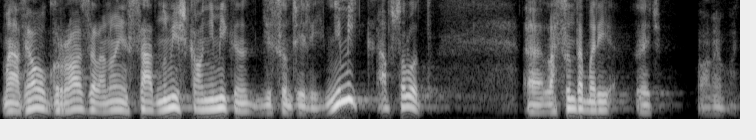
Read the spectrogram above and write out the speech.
mai avea o groază la noi în sat, nu mișcau nimic de Sfântul Ilie. Nimic, absolut. Uh, la Sfânta Mărie, deci, oameni buni.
